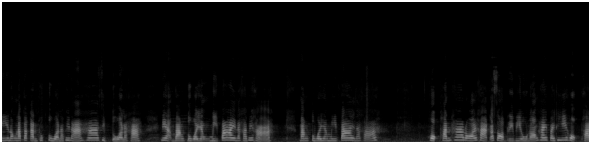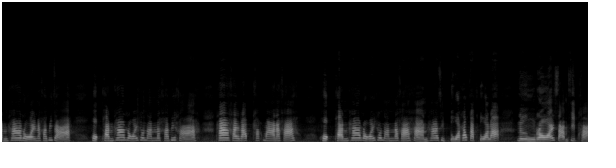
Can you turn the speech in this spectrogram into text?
นี้น้องรับประกันทุกตัวนะพี่นะห้าสิบตัวนะคะ เนี่ยบางตัวยังมีป้ายนะคะพี่ขา บางตัวยังมีป้ายนะคะ หกพันห้าร้อยค่ะ กระสอบรีวิวน้องให้ไปที่หกพันห้าร้อยนะคะพี่จ๋าหกพันห้าร้อยเท่านั้นนะคะพี่ขา ถ้าใครรับทักมานะคะ 6,500 เท่านั้นนะคะ หาร 50 ตัวเท่ากับตัวละ 130 ค่ะ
